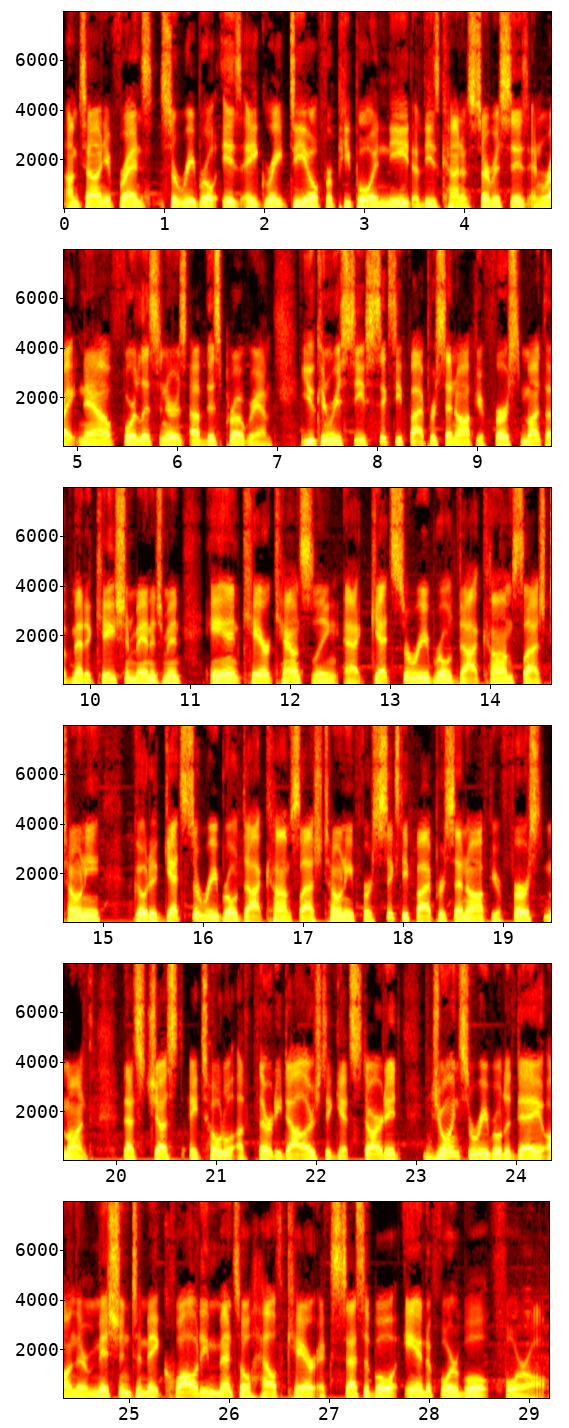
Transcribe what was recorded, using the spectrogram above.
I'm telling you, friends, Cerebral is a great deal for people in need of these kind of services. And right now, for listeners of this program, you can receive 65% off your first month of medication management and care counseling at getcerebral.com slash Tony. Go to getcerebral.com slash Tony for 65% off your first month. That's just a total of $30 to get started. Join Cerebral today on their mission to make quality mental health care accessible and affordable for all.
